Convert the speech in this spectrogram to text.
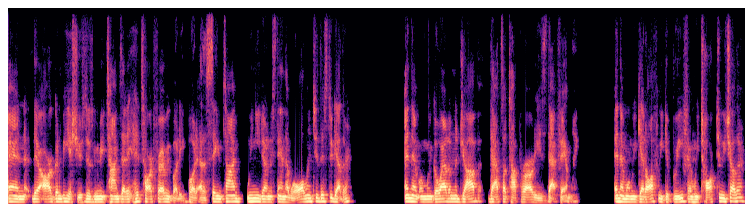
and there are going to be issues. There's going to be times that it hits hard for everybody. But at the same time, we need to understand that we're all into this together. And then when we go out on the job, that's our top priority is that family. And then when we get off, we debrief and we talk to each other.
